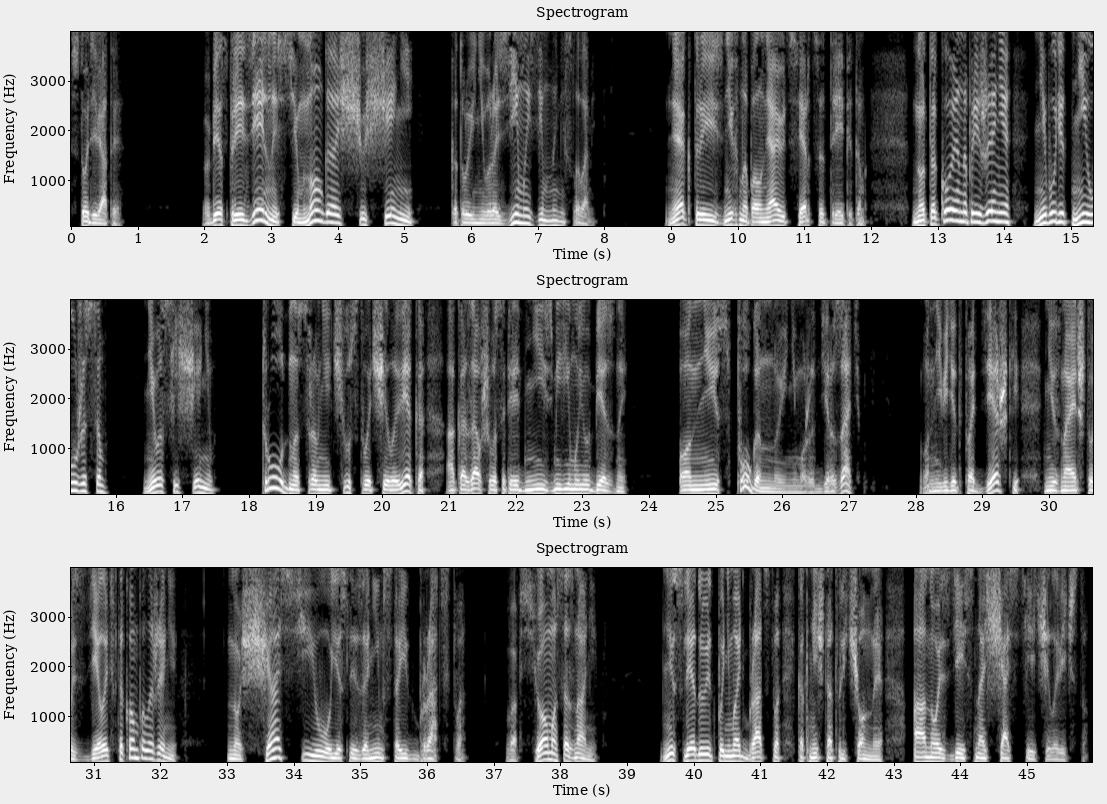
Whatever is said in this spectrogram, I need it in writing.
109. В беспредельности много ощущений, которые невыразимы земными словами. Некоторые из них наполняют сердце трепетом, но такое напряжение не будет ни ужасом, ни восхищением. Трудно сравнить чувство человека, оказавшегося перед неизмеримой бездной. Он не испуган, но и не может дерзать. Он не видит поддержки, не знает, что сделать в таком положении. Но счастье его, если за ним стоит братство, во всем осознании. Не следует понимать братство как нечто отвлеченное, оно здесь на счастье человечества.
